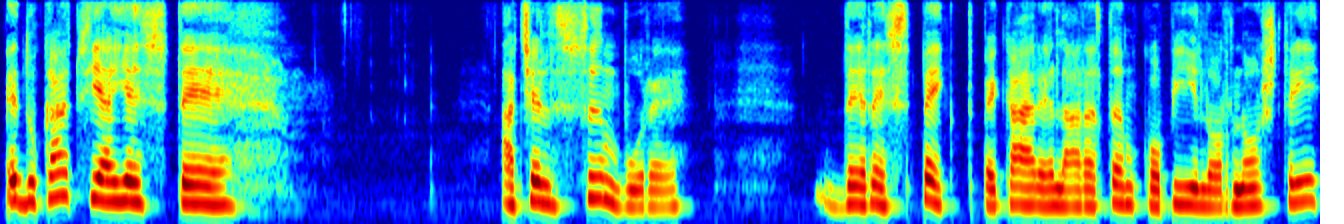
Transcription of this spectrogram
Educația este acel sâmbure de respect pe care îl arătăm copiilor noștri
